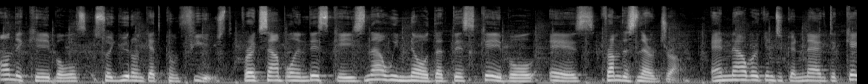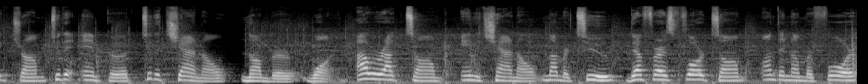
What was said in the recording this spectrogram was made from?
on the cables so you don't get confused. For example, in this case, now we know that this cable is from the snare drum. And now we're going to connect the kick drum to the input to the channel number 1. Our rack tom in the channel number 2, the first floor tom on the number 4,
